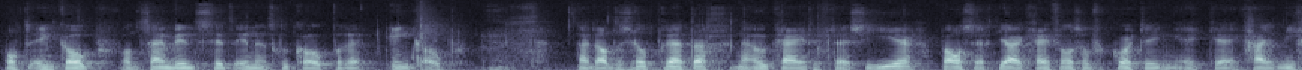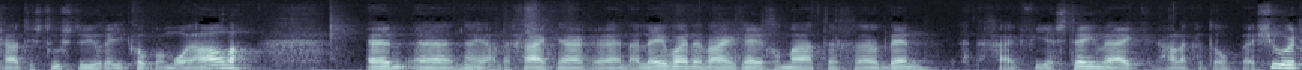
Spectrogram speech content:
op de inkoop, want zijn winst zit in het goedkopere inkoop. Nou, dat is heel prettig. Nou, hoe krijg je de flessen hier? Paul zegt, ja, ik geef wel eens een verkorting. Ik, eh, ik ga je niet gratis toesturen, je komt me mooi halen. En uh, nou ja, dan ga ik naar, naar Leeuwarden, waar ik regelmatig ben. Via Steenwijk, haal ik het op bij Sjoerd.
